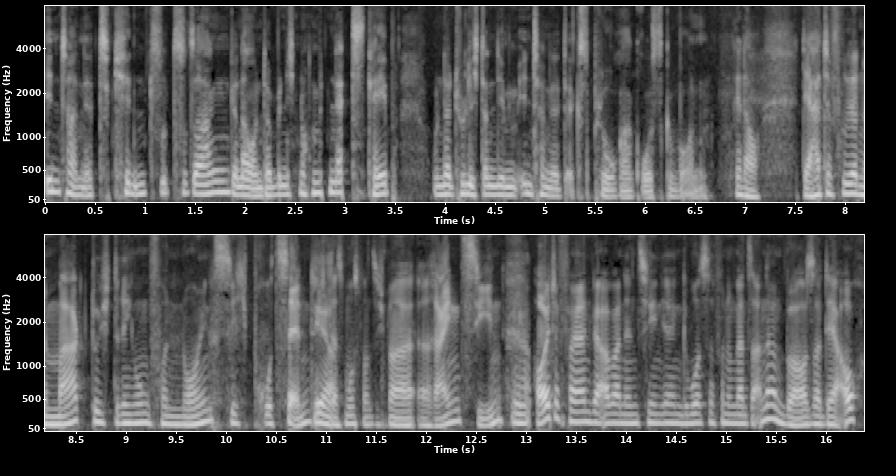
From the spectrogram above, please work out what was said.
Internetkind sozusagen. Genau, und da bin ich noch mit Netscape und natürlich dann dem Internet Explorer groß geworden. Genau. Der hatte früher eine Marktdurchdringung von 90 Prozent. Ja. Das muss man sich mal reinziehen. Ja. Heute feiern wir aber einen zehnjährigen Geburtstag von einem ganz anderen Browser, der auch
